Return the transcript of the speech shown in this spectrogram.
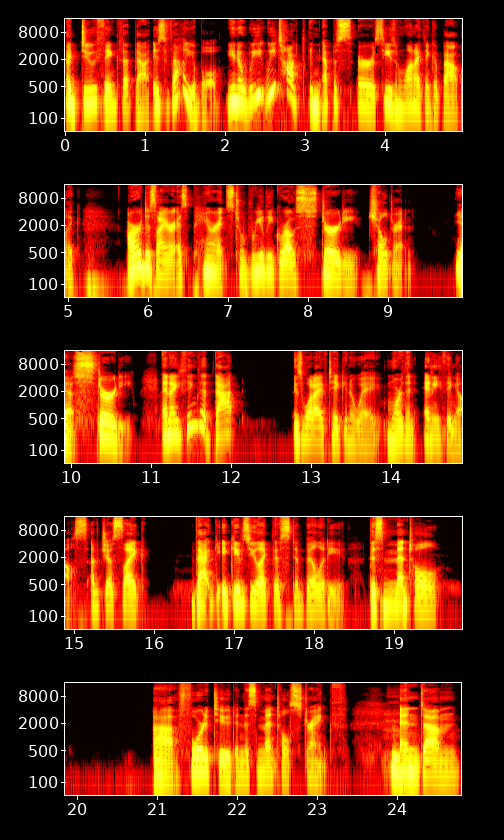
I do think that that is valuable. You know, we we talked in episode or season 1 I think about like our desire as parents to really grow sturdy children. Yes. Sturdy. And I think that that is what I've taken away more than anything else of just like that it gives you like this stability, this mental uh fortitude and this mental strength. Hmm. And um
